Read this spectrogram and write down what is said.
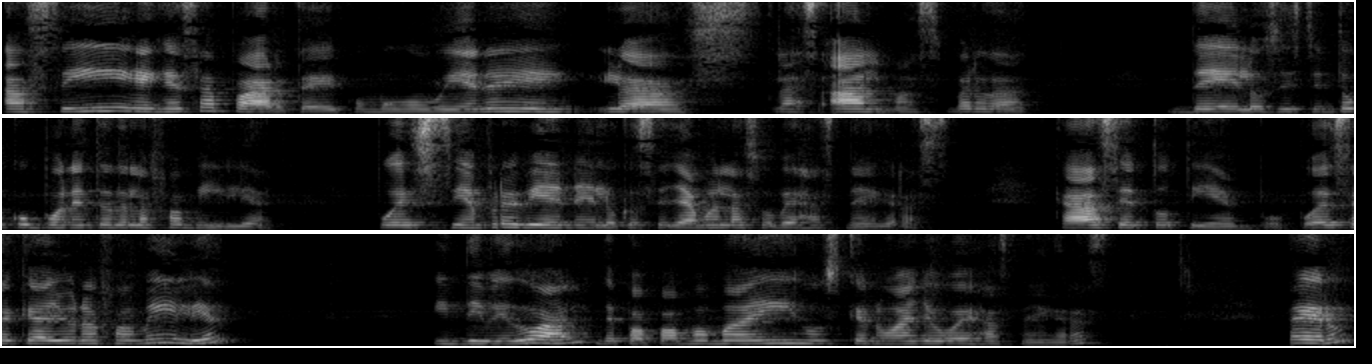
Así en esa parte, como vienen las, las almas, ¿verdad? De los distintos componentes de la familia, pues siempre viene lo que se llaman las ovejas negras, cada cierto tiempo. Puede ser que haya una familia individual de papá, mamá, hijos, que no haya ovejas negras, pero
